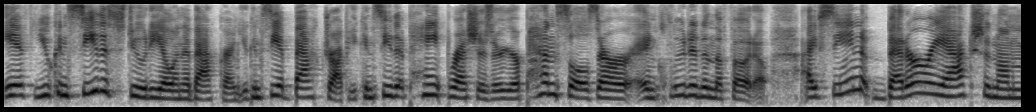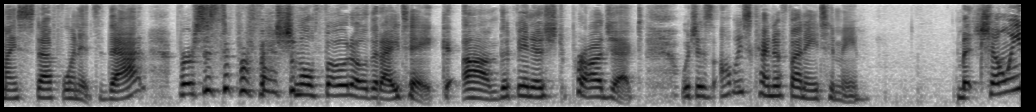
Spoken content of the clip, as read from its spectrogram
if you can see the studio in the background, you can see a backdrop, you can see the paintbrushes or your pencils are included in the photo. I've seen better reaction on my stuff when it's that versus the professional photo that I take, um, the finished project, which is always kind of funny to me. But showing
